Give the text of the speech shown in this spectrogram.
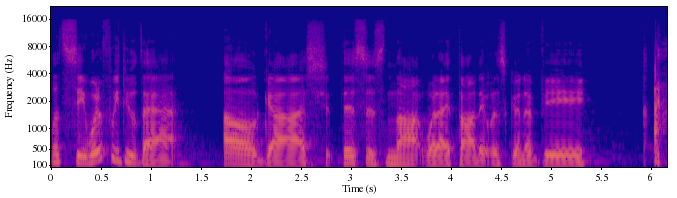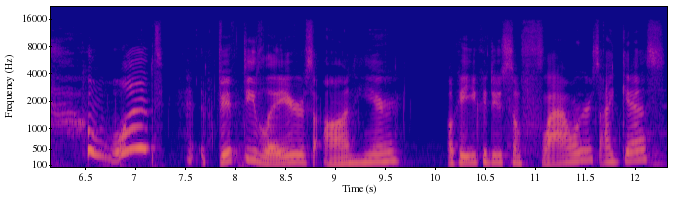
Let's see. What if we do that? Oh gosh, this is not what I thought it was going to be. what? 50 layers on here? Okay, you could do some flowers, I guess.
